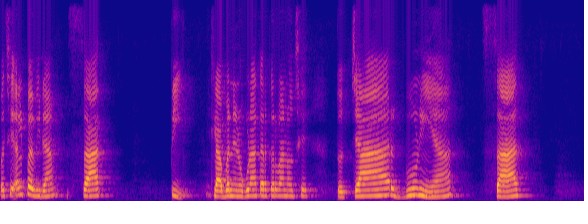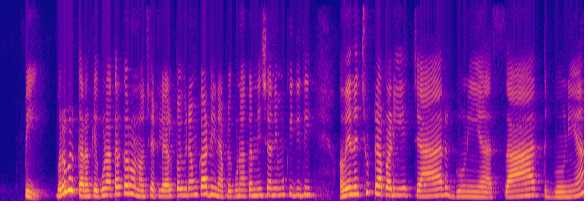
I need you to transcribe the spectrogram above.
પછી અલ્પવિરામ સાત પી એટલે આ બંનેનો ગુણાકાર કરવાનો છે. તો ચાર ગુણ્યા સાત પી બરાબર? કારણ કે ગુણાકાર કરવાનો છે એટલે અલ્પવિરામ કાઢીને આપણે ગુણાકાર નિશાની મૂકી દીધી. હવે એને છૂટા પાડીએ. ચાર ગુણ્યા સાત ગુણ્યા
